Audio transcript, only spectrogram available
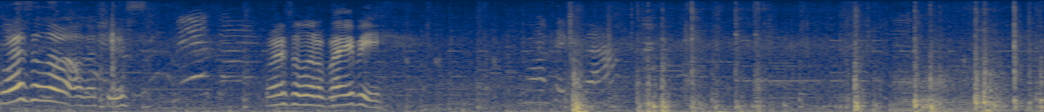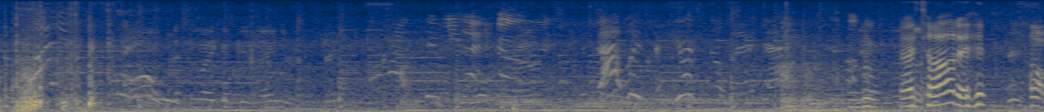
Where's the little, oh there she is. Where's the little baby? I told it. Oh,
